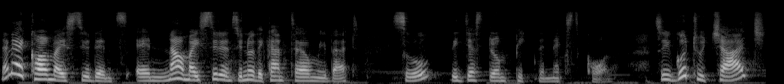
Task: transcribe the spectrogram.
Then I call my students, and now my students, you know, they can't tell me that. So they just don't pick the next call. So you go to church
